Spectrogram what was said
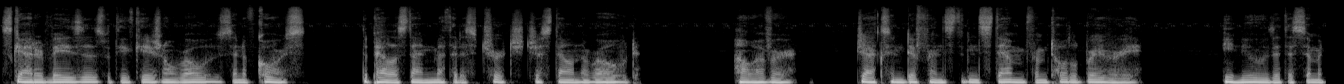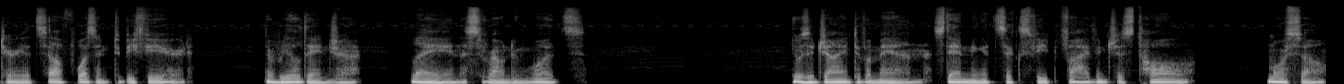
scattered vases with the occasional rose, and of course, the Palestine Methodist Church just down the road. However, Jack's indifference didn't stem from total bravery. He knew that the cemetery itself wasn't to be feared. The real danger lay in the surrounding woods. He was a giant of a man, standing at six feet five inches tall. More so,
